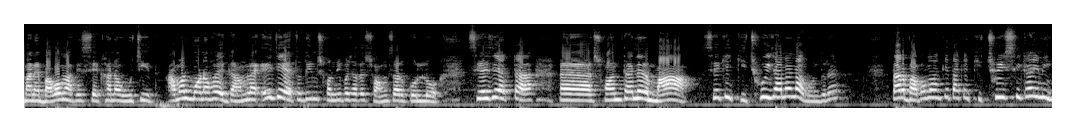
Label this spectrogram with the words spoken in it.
মানে বাবা মাকে শেখানো উচিত। আমার মনে হয় গামলা, এই যে এতদিন সন্দীপের সাথে সংসার করল, সে যে একটা সন্তানের মা, সে কি কিছুই জানে না বন্ধুরা? তার বাবা মাকে তাকে কিছুই শেখায়নি?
